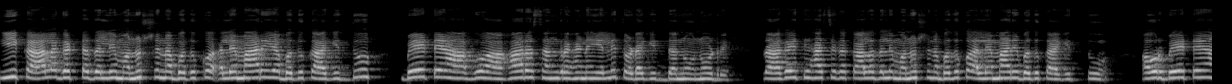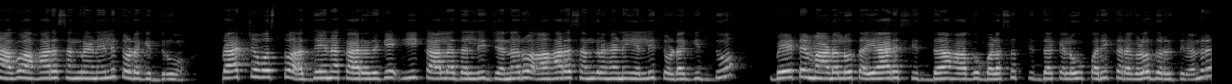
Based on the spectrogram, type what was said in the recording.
ಈ ಕಾಲಘಟ್ಟದಲ್ಲಿ ಮನುಷ್ಯನ ಬದುಕು ಅಲೆಮಾರಿಯ ಬದುಕಾಗಿದ್ದು ಬೇಟೆ ಹಾಗೂ ಆಹಾರ ಸಂಗ್ರಹಣೆಯಲ್ಲಿ ತೊಡಗಿದ್ದನು. ನೋಡ್ರಿ. ಪ್ರಾಗೈತಿಹಾಸಿಕ ಕಾಲದಲ್ಲಿ ಮನುಷ್ಯನ ಬದುಕು ಅಲೆಮಾರಿ ಬದುಕಾಗಿತ್ತು. ಅವರು ಬೇಟೆ ಹಾಗೂ ಆಹಾರ ಸಂಗ್ರಹಣೆಯಲ್ಲಿ ತೊಡಗಿದ್ರು. ಪ್ರಾಚ್ಯ ವಸ್ತು ಅಧ್ಯಯನಕಾರರಿಗೆ ಈ ಕಾಲದಲ್ಲಿ ಜನರು ಆಹಾರ ಸಂಗ್ರಹಣೆಯಲ್ಲಿ ತೊಡಗಿದ್ದು, ಬೇಟೆ ಮಾಡಲು ತಯಾರಿಸಿದ್ದ ಹಾಗೂ ಬಳಸುತ್ತಿದ್ದ ಕೆಲವು ಪರಿಕರಗಳು ದೊರೆತಿವೆ. ಅಂದರೆ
